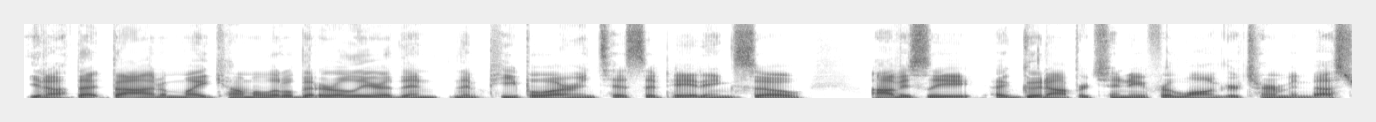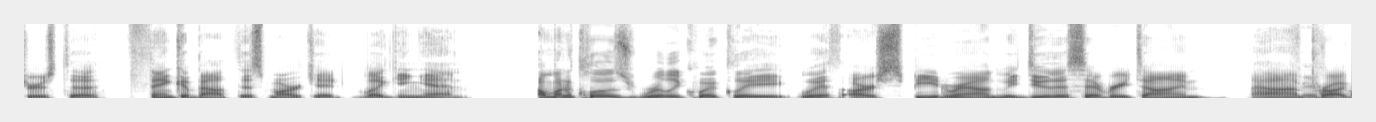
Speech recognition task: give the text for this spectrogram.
you know, that bottom might come a little bit earlier than, than people are anticipating. So obviously a good opportunity for longer term investors to think about this market legging in. I want to close really quickly with our speed round. We do this every time. Uh, prog-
